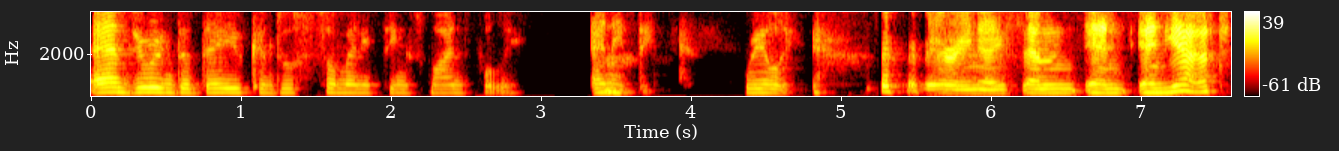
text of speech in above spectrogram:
and during the day you can do so many things mindfully anything really? Very nice. And and and yet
